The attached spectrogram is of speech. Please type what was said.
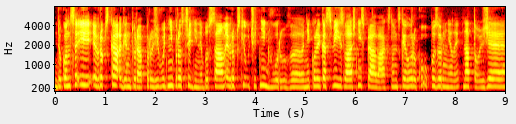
Dokonce i Evropská agentura pro životní prostředí nebo sám Evropský účetní dvůr v několika svých zvláštních zprávách z loňského roku upozornili na to, že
